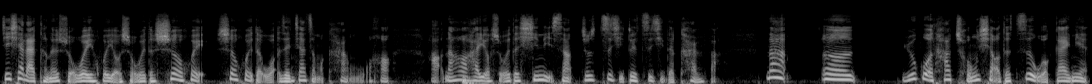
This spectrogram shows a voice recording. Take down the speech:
接下来可能所谓会有所谓的社会社会的我，人家怎么看我哈，好，然后还有所谓的心理上，就是自己对自己的看法。那呃，如果他从小的自我概念，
